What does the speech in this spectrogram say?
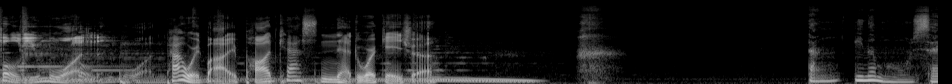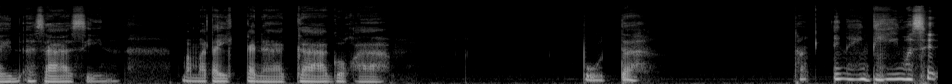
Volume 1 Powered by Podcast Network Asia Tang ina mo, side assassin. Mamatay ka na, gago ka. Puta. Tang ina, hindi masin.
